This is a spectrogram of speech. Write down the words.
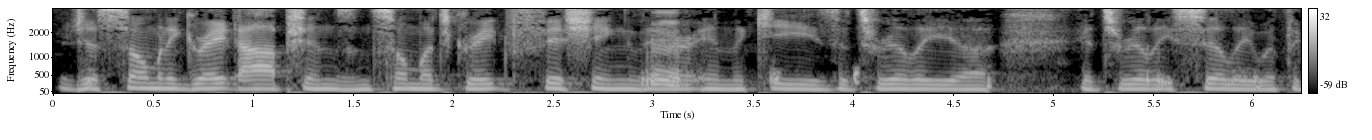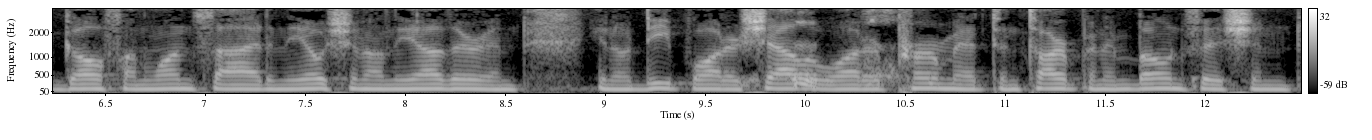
there's just so many great options and so much great fishing there mm. in the Keys. It's really uh, it's really silly with the Gulf on one side and the ocean on the other, and you know deep water, shallow mm. water, permit and tarpon and bonefish and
